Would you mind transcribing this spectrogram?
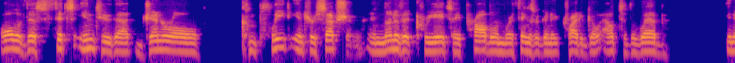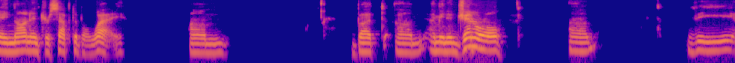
all of this fits into that general complete interception and none of it creates a problem where things are going to try to go out to the web in a non-interceptable way. Um, but um, I mean, in general, um, the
